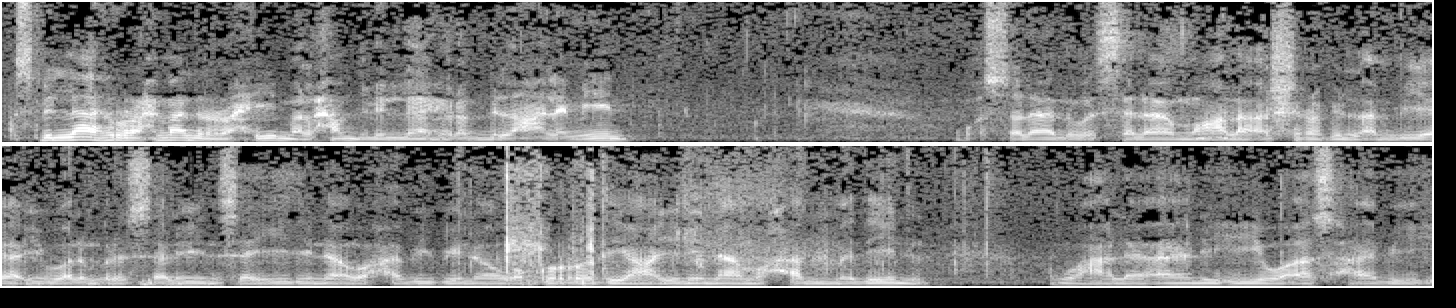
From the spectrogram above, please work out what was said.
Bismillahirrahmanirrahim. Alhamdulillahirabbil alamin. والصلاة والسلام على أشرف الأنبياء والمرسلين سيدنا وحبيبنا وقرة أعيننا محمد وعلى آله وأصحابه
